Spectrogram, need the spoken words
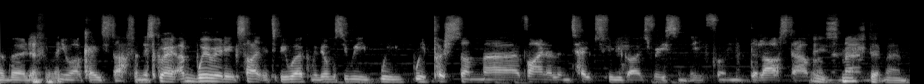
of early Definitely. new arcade stuff, and it's great. And we're really excited to be working with you. Obviously, we we we pushed some uh, vinyl and tapes for you guys recently from the last album. You smashed it, man.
